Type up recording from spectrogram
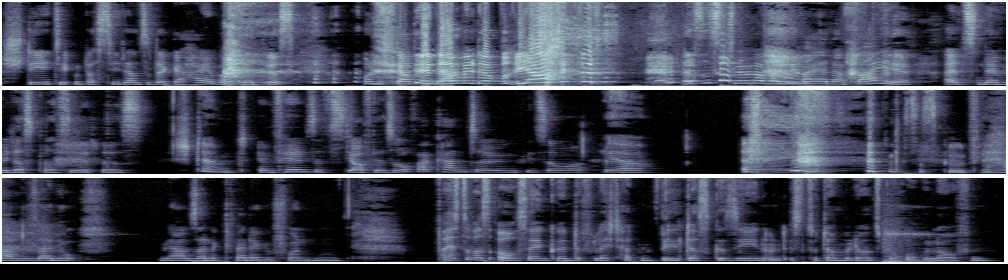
stetig und dass die dann so der Geheimagent ist. Und ich glaube, Der ja, Dumbledore bricht. es ist Trevor, weil die war ja dabei, als Neville das passiert ist. Stimmt. Im Film sitzt die auf der Sofakante irgendwie so. Ja. das ist gut. Wir haben seine, wir haben seine Quelle gefunden. Weißt du, was auch sein könnte? Vielleicht hat ein Bild das gesehen und ist zu Dumbledore ins Büro gelaufen.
